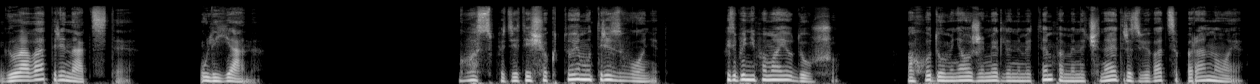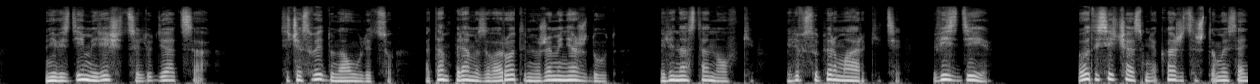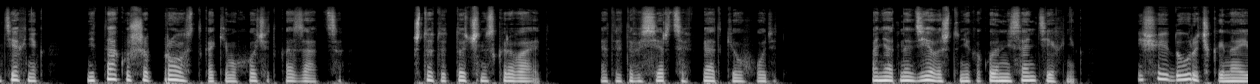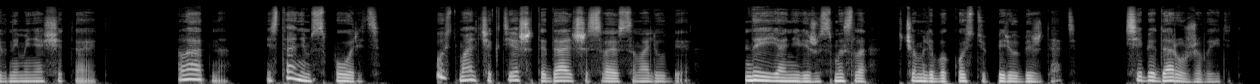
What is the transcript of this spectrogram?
Глава 13. Ульяна. Господи, это еще кто ему трезвонит? Хоть бы не по мою душу. Походу, у меня уже медленными темпами начинает развиваться паранойя. Мне везде мерещатся люди отца. Сейчас выйду на улицу, а там прямо за воротами уже меня ждут. Или на остановке, или в супермаркете. Везде. Вот и сейчас мне кажется, что мой сантехник не так уж и прост, каким хочет казаться. Что-то точно скрывает. От этого сердце в пятки уходит. Понятное дело, что никакой он не сантехник. Еще и дурочкой наивной меня считает. Ладно, не станем спорить. Пусть мальчик тешит и дальше свое самолюбие. Да и я не вижу смысла в чем-либо Костю переубеждать. Себе дороже выйдет.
